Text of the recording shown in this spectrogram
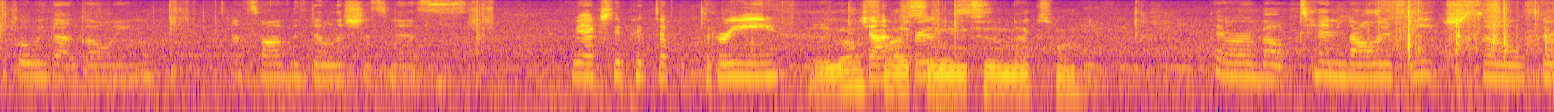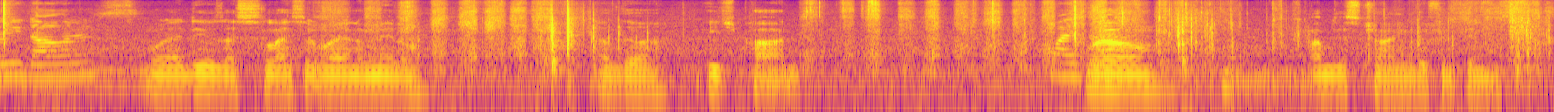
Look what we got going. That's all the deliciousness. We actually picked up three. there you go slicing into the next one They were about ten dollars each, so thirty dollars. What I do is I slice it right in the middle of the each pod. Why is that? Well, I'm just trying different things.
